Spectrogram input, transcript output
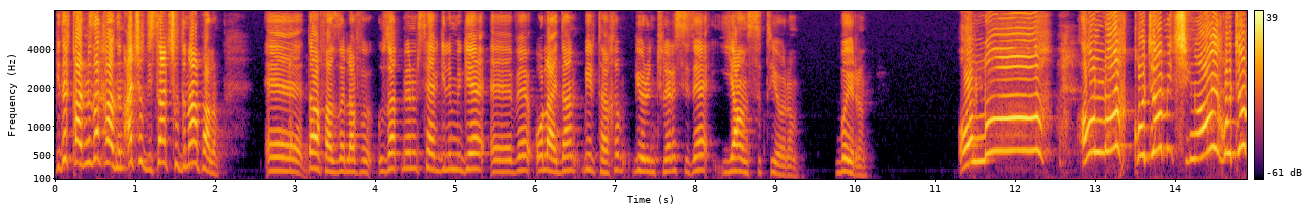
Gidin karnınıza kaldırın. Açıldıysa açıldı ne yapalım? Ee, daha fazla lafı uzatmıyorum sevgili Müge ee, ve olaydan bir takım görüntüleri size yansıtıyorum. Buyurun. Allah! Allah! Kocam için ay kocam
